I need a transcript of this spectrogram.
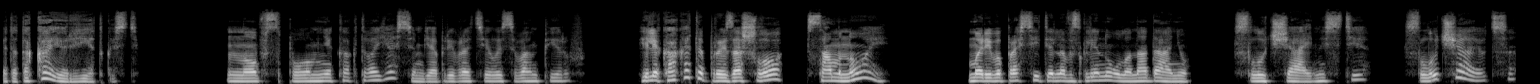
«Это такая редкость!» Но вспомни, как твоя семья превратилась в вампиров. Или как это произошло со мной?» Мэри вопросительно взглянула на Даню. «Случайности случаются».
